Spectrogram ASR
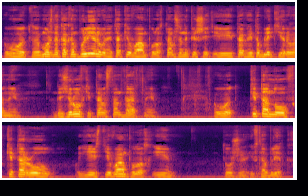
Вот. Можно как ампулированный, так и в ампулах. Там же напишите. И так и таблетированные. Дозировки там стандартные. Вот. Кетанов, кетарол есть и в ампулах, и тоже и в таблетках.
